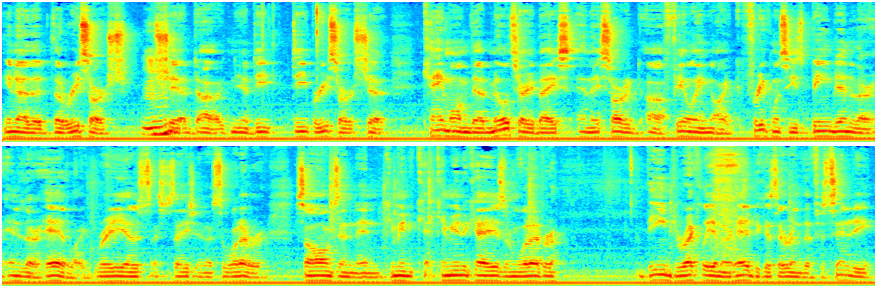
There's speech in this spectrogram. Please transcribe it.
you know, the the research Mm-hmm. shit, uh, you know, deep deep research shit, came on the military base, and they started uh, feeling like frequencies beamed into their into their head, like radio stations or whatever, songs and and communica- communiques and whatever beamed directly in their head because they were in the vicinity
